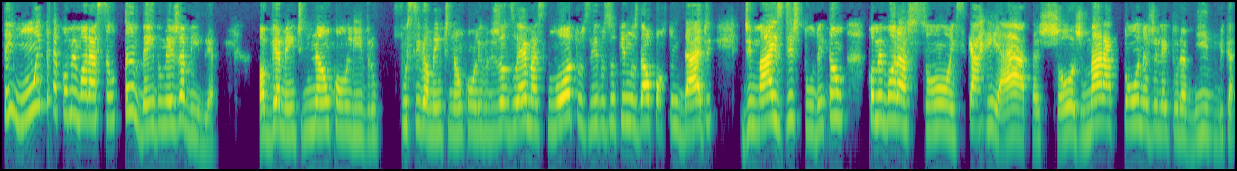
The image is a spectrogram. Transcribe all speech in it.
tem muita comemoração também do mês da Bíblia. Obviamente, não com o livro possivelmente não com o livro de Josué, mas com outros livros, o que nos dá oportunidade de mais estudo. Então, comemorações, carreatas, shows, maratonas de leitura bíblica,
